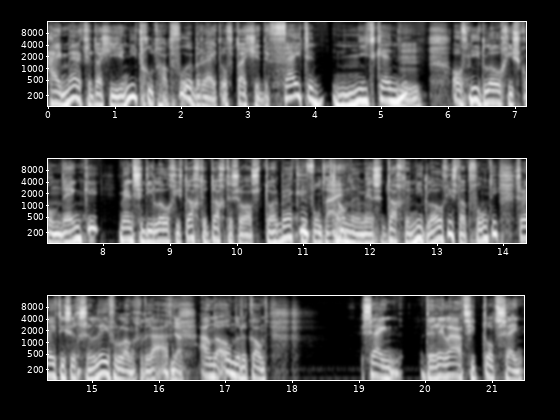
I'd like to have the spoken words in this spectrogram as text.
hij merkte dat je je niet goed had voorbereid. Of dat je de feiten niet kende. Mhm. Of niet logisch kon denken. Mensen die logisch dachten, dachten zoals Thorbecke. Vond hij. Andere mensen dachten niet logisch, dat vond hij. Zo heeft hij zich zijn leven lang gedragen. Ja. Aan de andere kant zijn de relatie tot zijn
